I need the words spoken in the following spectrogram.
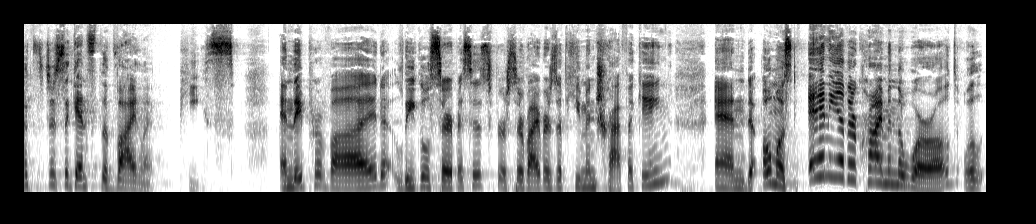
It's just against the violent piece. And they provide legal services for survivors of human trafficking and almost any other crime in the world. Well,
